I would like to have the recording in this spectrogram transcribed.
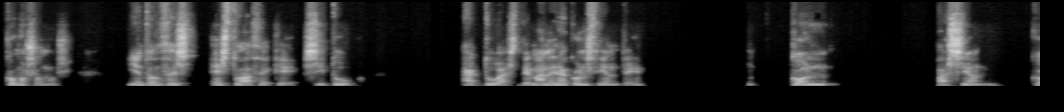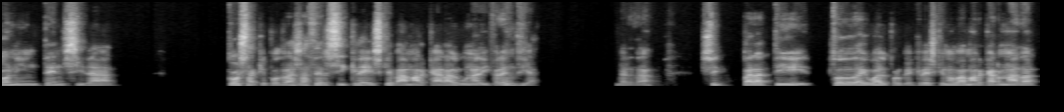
cómo somos. Y entonces esto hace que si tú actúas de manera consciente, con pasión, con intensidad, cosa que podrás hacer si crees que va a marcar alguna diferencia, ¿verdad? Si para ti todo da igual porque crees que no va a marcar nada,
